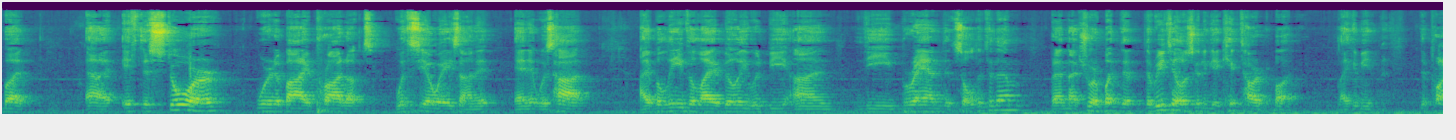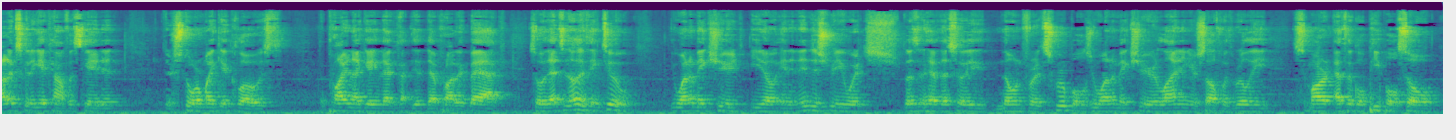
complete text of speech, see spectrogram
but uh, if the store were to buy product with COAs on it and it was hot, I believe the liability would be on the brand that sold it to them, but I'm not sure. But the, the retailer is going to get kicked hard in the butt. Like I mean, the product's going to get confiscated. Their store might get closed. They're probably not getting that that product back. So that's another thing too. You want to make sure you know in an industry which doesn't have necessarily known for its scruples. You want to make sure you're aligning yourself with really smart, ethical people. So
